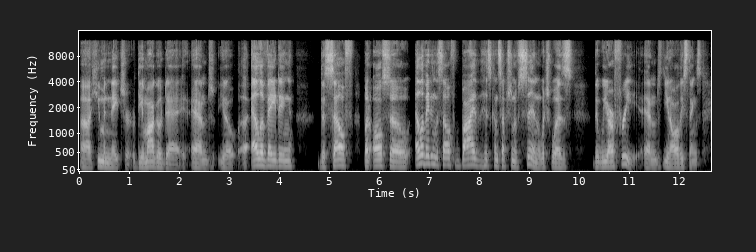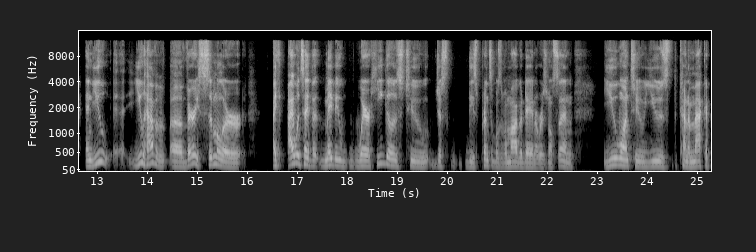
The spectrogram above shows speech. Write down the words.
uh, human nature, the Imago Dei, and you know, uh, elevating the self, but also elevating the self by his conception of sin, which was that we are free, and you know all these things. And you you have a, a very similar I I would say that maybe where he goes to just these principles of Imago Dei and original sin, you want to use the kind of Mac-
